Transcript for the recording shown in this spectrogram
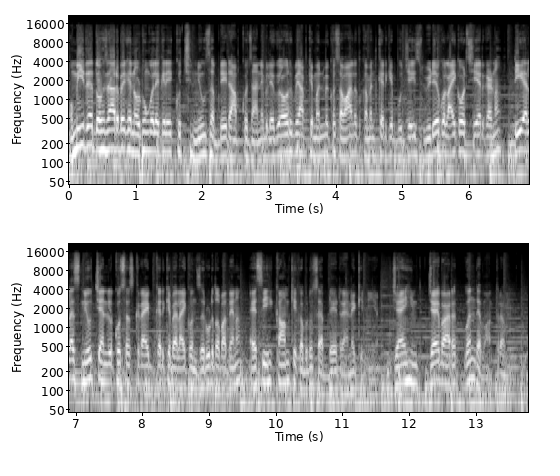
उम्मीद है दो हज़ार के नोटों को लेकर कुछ न्यूज़ अपडेट आपको जानने मिलेगी। और भी आपके मन में कोई सवाल है तो कमेंट करके पूछिए। इस वीडियो को लाइक और शेयर करना। डीएलएस न्यूज़ चैनल को सब्सक्राइब करके बेल ज़रूर दबा देना। ऐसी ही काम की खबरों से अपडेट रहने के लिए। जय हिंद, जय भारत, वंदे मातरम।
